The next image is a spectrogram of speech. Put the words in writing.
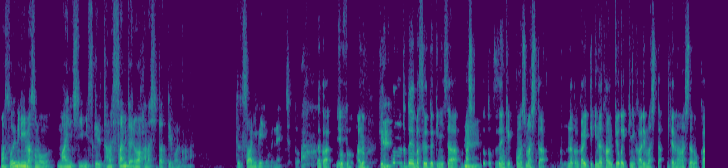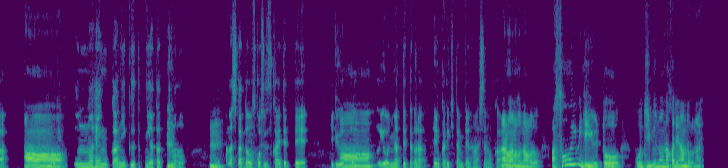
まあそういう意味で今その毎日見つける楽しさみたいなのは話してたっていうのもあるかな。ちょっと伝わりにくいね、これね。ちょっと。なんか、そうそう、あの、結婚、例えばするときにさ、うんバシッと突然結婚しました。なんか外的な環境が一気に変わりましたみたいな話なのか、ああ。結婚の変化に行くにあたっても、うん。話し方を少しずつ変えてって、結局、あうようになってったから変化できたみたいな話なのか。なるほど、なるほど、なるほど。あそういう意味で言うと、こう自分の中でなんだろうな。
